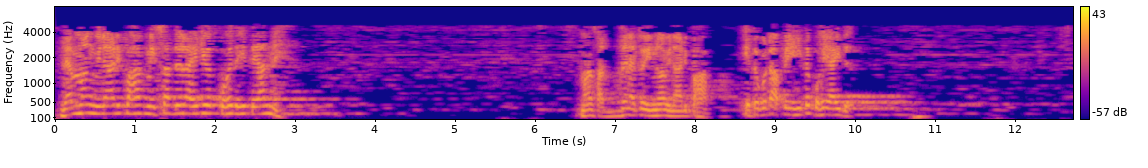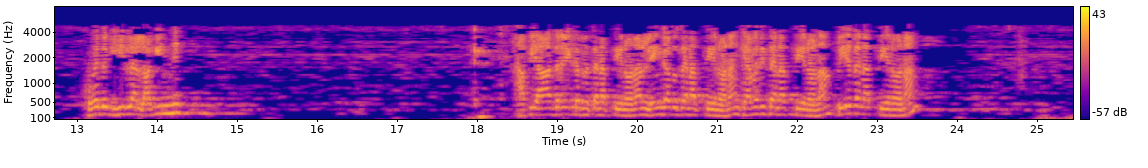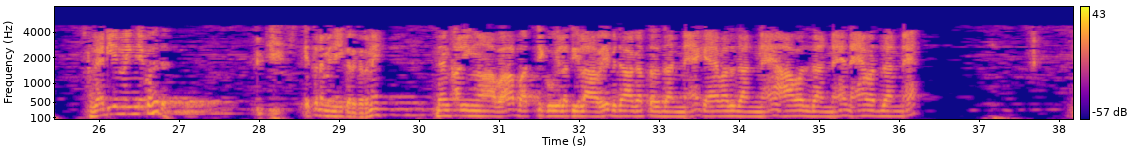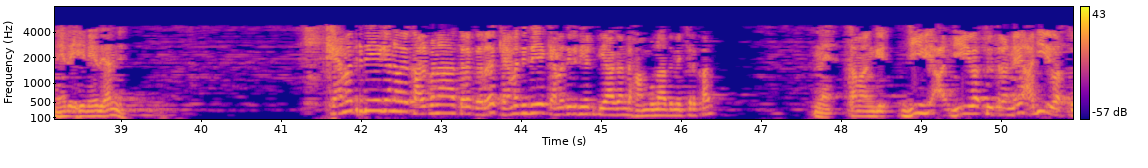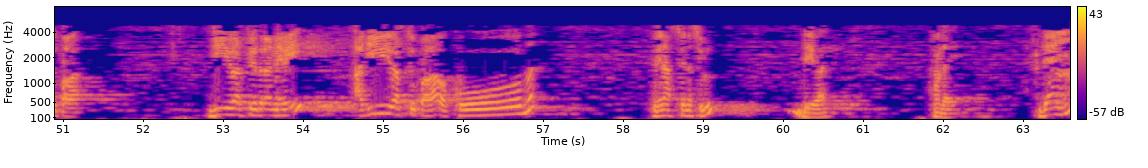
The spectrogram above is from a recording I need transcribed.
දැන් මං විනාඩි 5ක් නිස්සද්ද වෙලා හිටියොත් කොහෙද හිත යන්නේ? මං සද්ද නැතුව ඉන්නවා විනාඩි 5ක්. එතකොට අපේ හිත කොහේයිද? කොහෙද ගිහිල්ලා ලගින්නේ? අපි ආදරය කරන තැනක් තියෙනවා නම්, ලෙන්ගතු තැනක් තියෙනවා නම්, කැමති තැනක් තියෙනවා නම්, ප්‍රිය තැනක් තියෙනවා නම් වැඩියෙන්ම ඉන්නේ කොහෙද? එතන මෙනෙහි කර කරනේ. දැන් කලින් ආවා, බත්තිකු වෙලා තියලා ආවේ, බෙදාගත්තද දන්නේ නැහැ, කෑවද දන්නේ නැහැ, ආවද දන්නේ නැහැ, නෑවද දන්නේ නැහැ. නේද? එහෙ නේද යන්නේ? කැමති දේ ගැන ඔය කල්පනා කර කර කැමති දේ කැමති විදිහට තියාගන්න හම්බුණාද මෙච්චර කල්? නෑ. Tamange ජීවි ජීවි වස්තු විතර නෙවෙයි අජීවි වස්තු පවා. ජීවි වස්තු විතර නෙවෙයි අජීවි වස්තු පවා ඔක්කොම වෙනස් වෙන සුළු දේවල්. හොඳයි. දැන්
